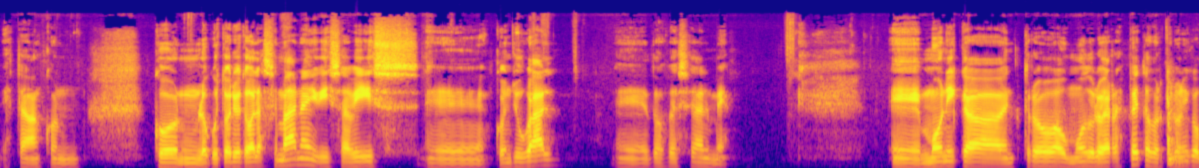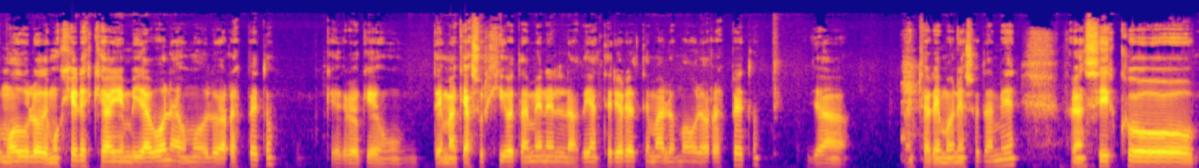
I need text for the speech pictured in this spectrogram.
Estaban con, con locutorio toda la semana y vis a vis eh, conyugal eh, dos veces al mes. Eh, Mónica entró a un módulo de respeto, porque el único módulo de mujeres que hay en Villabona es un módulo de respeto que creo que es un tema que ha surgido también en los días anteriores, el tema de los módulos de respeto. Ya entraremos en eso también. Francisco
